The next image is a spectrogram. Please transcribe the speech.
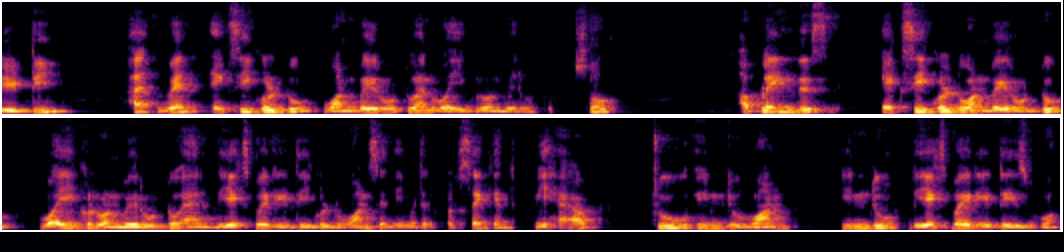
dt uh, when x equal to 1 by root 2 and y equal to 1 by root 2 so applying this x equal to 1 by root 2 y equal to 1 by root 2 and dx by dt equal to 1 centimeter per second we have 2 into 1 into dx by dt is 1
